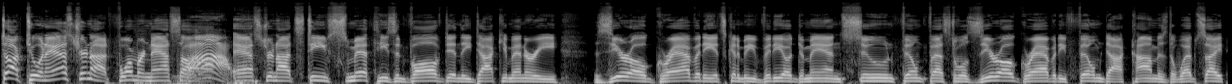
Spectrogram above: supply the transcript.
Talk to an astronaut, former NASA Wow. astronaut Steve Smith. He's involved in the documentary Zero Gravity. It's going to be video demand soon. Film festival. ZeroGravityFilm.com is the website.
